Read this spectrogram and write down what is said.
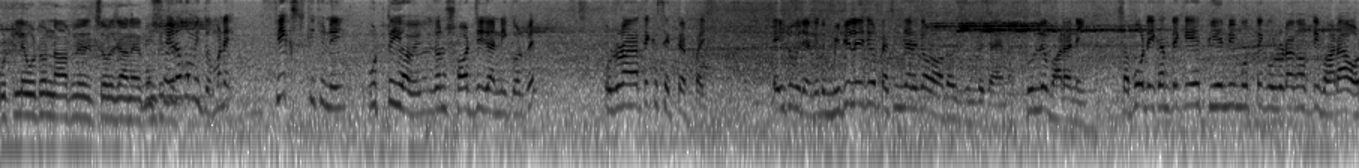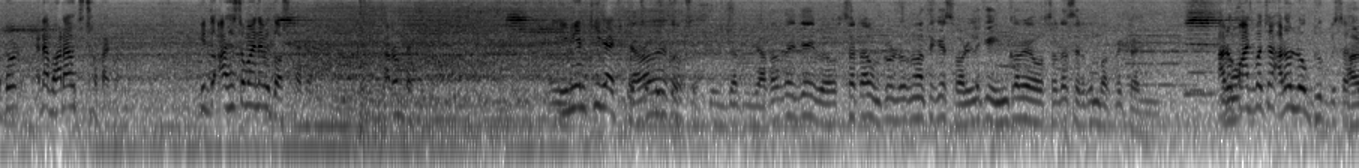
উঠলে উঠুন না উঠলে চলে যান এরকম কিছু? সেরকমই তো মানে ফিক্সড কিছু নেই উঠতেই হবে। মানে যখন শর্ট যে জার্নি করবে উল্টোডাঙ্গা থেকে সেক্টর ফাইভ এইটুকু জানি কিন্তু মিডিলে যে প্যাসেঞ্জারকে অটো তুলতে চায় না তুললে ভাড়া নেই। সাপোর্ট এখান থেকে পিএনবি মোড় থেকে উল্টো টাকা অব্দি ভাড়া অটোর একটা ভাড়া হচ্ছে ছ টাকা। কিন্তু আসার সময় নেবে দশ টাকা। কারণটা ইউনিয়ন কী করছে যাতায়াতের যে ব্যবস্থাটা উল্টোডোঙা থেকে সল্টলেকে ইন করার ব্যবস্থাটা সেরকম পারফেক্ট হয়নি। আরও পাঁচ বছর আরও লোক ঢুকবে আর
